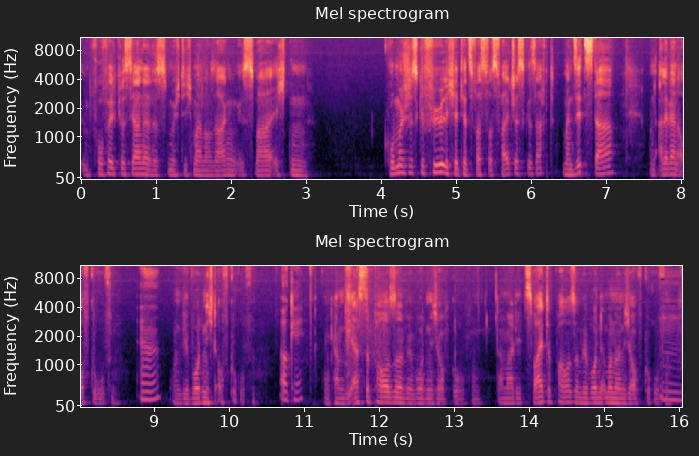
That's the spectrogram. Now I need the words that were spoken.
Im Vorfeld, Christiane, das möchte ich mal noch sagen, es war echt ein komisches Gefühl. Ich hätte jetzt fast was Falsches gesagt. Man sitzt da und alle werden aufgerufen. Äh, Und wir wurden nicht aufgerufen. Okay. Dann kam die erste Pause, wir wurden nicht aufgerufen. Dann war die zweite Pause und wir wurden immer noch nicht aufgerufen.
